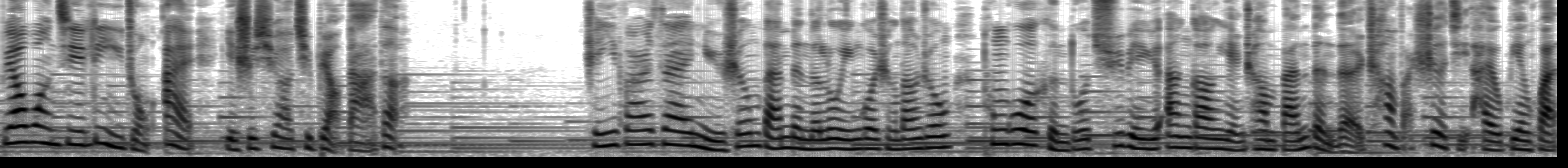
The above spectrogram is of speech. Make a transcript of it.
不要忘记另一种爱也是需要去表达的。陈一发在女声版本的录音过程当中，通过很多区别于暗杠演唱版本的唱法设计还有变换，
